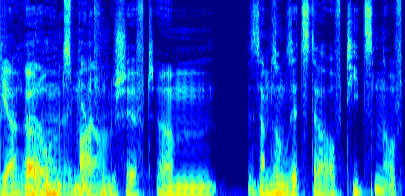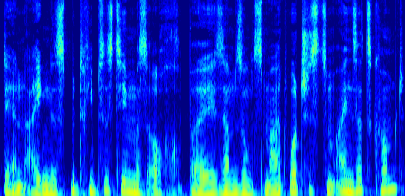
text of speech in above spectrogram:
Ja, gerade ähm, auch im genau. Smartphone-Geschäft. Genau. Ähm, Samsung setzt da auf Tizen, auf deren eigenes Betriebssystem, was auch bei Samsung Smartwatches zum Einsatz kommt.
